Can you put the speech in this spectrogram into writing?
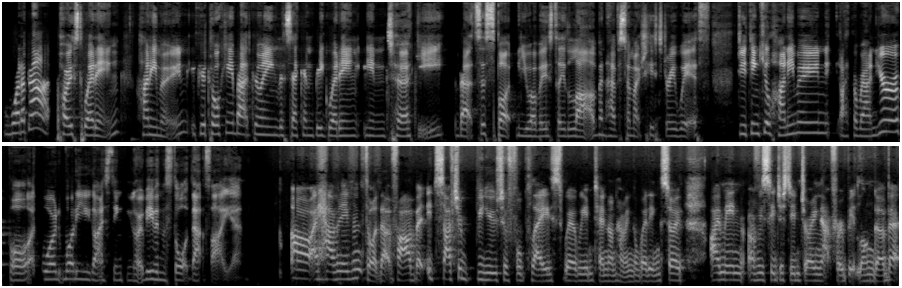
What about post wedding honeymoon? If you're talking about doing the second big wedding in Turkey, that's a spot you obviously love and have so much history with. Do you think you'll honeymoon like around Europe or what, what are you guys thinking? Or have you even thought that far yet? Oh, I haven't even thought that far, but it's such a beautiful place where we intend on having a wedding. So, I mean, obviously just enjoying that for a bit longer. But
